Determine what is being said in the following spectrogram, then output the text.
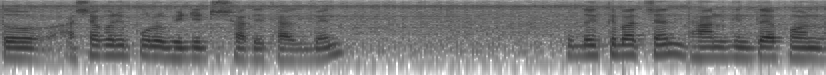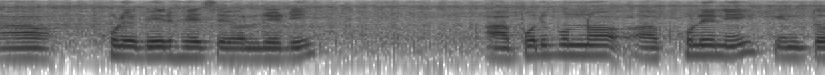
তো আশা করি পুরো ভিডিওটির সাথে থাকবেন। তো দেখতে পাচ্ছেন, ধান কিন্তু এখন ফুলে বের হয়েছে অলরেডি পরিপূর্ণ ফুলেনি, কিন্তু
